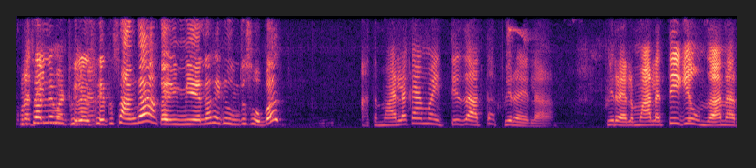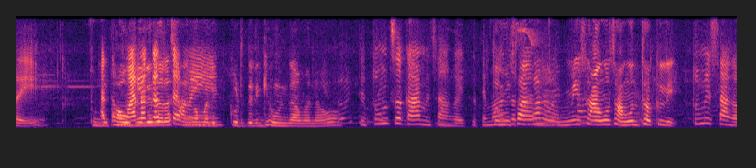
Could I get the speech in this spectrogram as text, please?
कुठे चालले मग फिरायला ते तर सांगा. काही मी येणार आहे का तुमच्यासोबत आता मला काय माहिती ते जाता फिरायला. फिरायला मला ते घेऊन जाणार आहे. आता मला कसं काय सांगा मला माहीत? कुठेतरी घेऊन जा म्हणा हो ते तुमचं काम आहे सांगायचं ते तुम्ही माझं सांगा काम ना नाही. मी सांगून सांगून थकली तुम्ही सांगा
